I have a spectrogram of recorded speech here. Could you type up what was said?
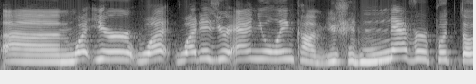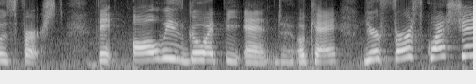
Um, what your what what is your annual income? You should never put those first. They always go at the end, okay? Your first question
